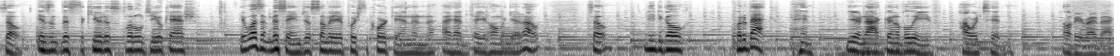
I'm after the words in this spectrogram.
So, isn't this the cutest little geocache? It wasn't missing, just somebody had pushed the cork in and I had to take it home and get it out. So, need to go put it back. And you're not going to believe how it's hidden. I'll be right back.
